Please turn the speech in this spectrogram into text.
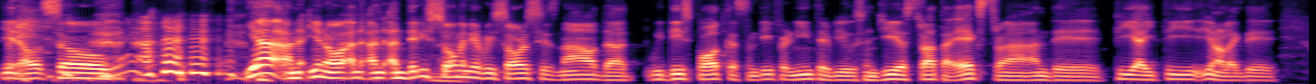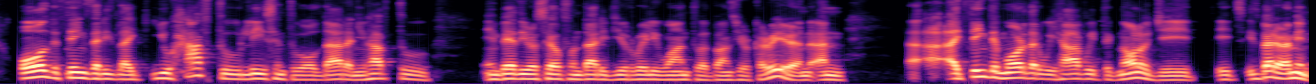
You know, so yeah. yeah, and you know, and, and and there is so many resources now that with this podcast and different interviews and Geostrata Extra and the PIT, you know, like the all the things that is like you have to listen to all that and you have to embed yourself on that if you really want to advance your career and and I think the more that we have with technology, it's, it's better. I mean,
